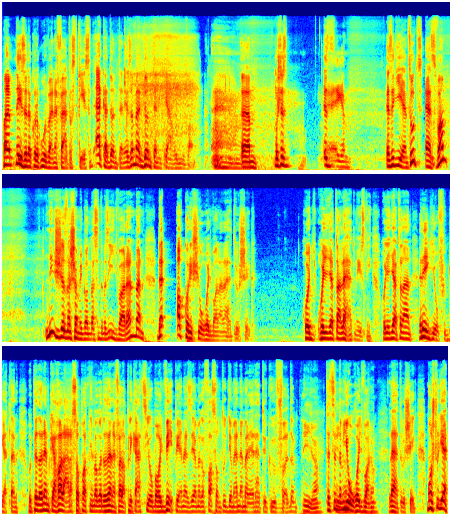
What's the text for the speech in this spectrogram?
hanem nézed akkor a kurva NFL-t, azt kész. Hát el kell dönteni, ez emberek dönteni kell, hogy mi van. Um, most ez, ez, Igen. ez egy ilyen cucc, ez van. Nincs is ezzel semmi gond, mert szerintem ez így van rendben, de akkor is jó, hogy van a lehetőség. Hogy, hogy egyáltalán lehet nézni, hogy egyáltalán régiófüggetlen, hogy például nem kell halára szopatni magad az NFL applikációba, hogy VPN-ezzél meg a faszom tudja, mert nem elérhető külföldön. Így van. Tehát szerintem Így jó, hogy Így van lehetőség. Most ugye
